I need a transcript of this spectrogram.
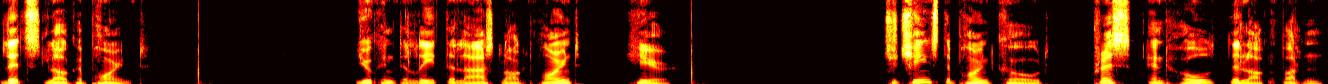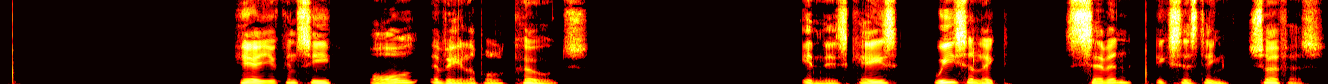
Let's log a point. You can delete the last logged point here. To change the point code, press and hold the log button. Here you can see all available codes. In this case, we select 7 existing surface.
